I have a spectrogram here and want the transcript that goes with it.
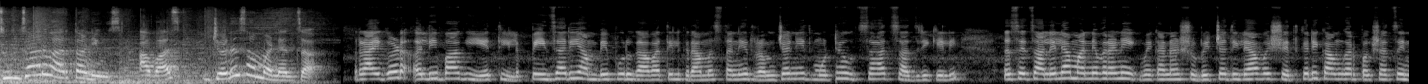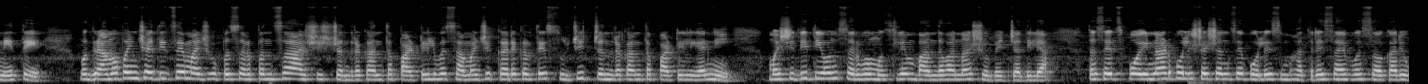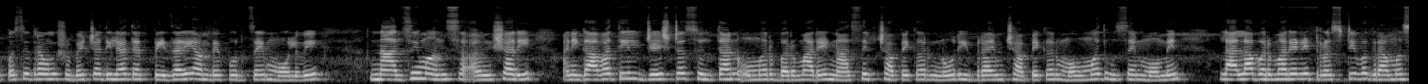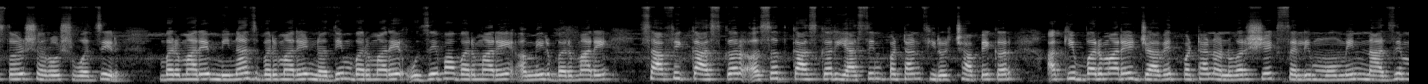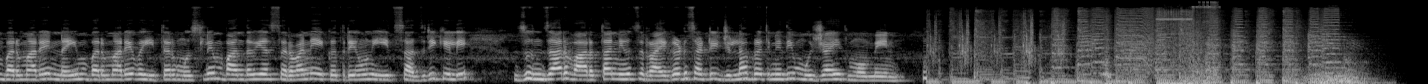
झुंजार वार्ता न्यूज आवाज जनसामान्यांचा. रायगड अलिबाग येथील पेजारी आंबेपूर गावातील ग्रामस्थांनी रमजान ईद मोठ्या उत्साहात साजरी केली. तसेच आलेल्या मान्यवरांनी एकमेकांना शुभेच्छा दिल्या व शेतकरी कामगार पक्षाचे नेते व ग्रामपंचायतीचे माजी उपसरपंच आशिष चंद्रकांत पाटील व सामाजिक कार्यकर्ते सुजित चंद्रकांत पाटील यांनी मशिदीत येऊन सर्व मुस्लिम बांधवांना शुभेच्छा दिल्या. तसेच पोयनाड पोलीस स्टेशनचे पोलीस म्हात्रे साहेब व सहकारी उपस्थित राहून शुभेच्छा दिल्या. त्यात पेजारी आंबेपूरचे मोलवी नाझिम अंस अंशारी आणि गावातील ज्येष्ठ सुलतान उमर बरमारे नासिर छापेकर नूर इब्राहिम छापेकर मोहम्मद हुसेन मोमीन लाला बरमारे आणि ट्रस्टी व ग्रामस्थ शरोष वजीर बरमारे मिनाज बरमारे नदीम बरमारे उजेबा बरमारे अमीर बरमारे साफिक कासकर असद कासकर यासिन पठाण फिरोज छापेकर अकीब बरमारे जावेद पठाण अनवर शेख सलीम मोमीन नाझिम बरमारे नईम बरमारे व इतर मुस्लिम बांधव या सर्वांनी एकत्र येऊन ईद साजरी केली. झुंजार वार्ता न्यूज रायगडसाठी जिल्हा प्रतिनिधी मुजाहिद मोमीन.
